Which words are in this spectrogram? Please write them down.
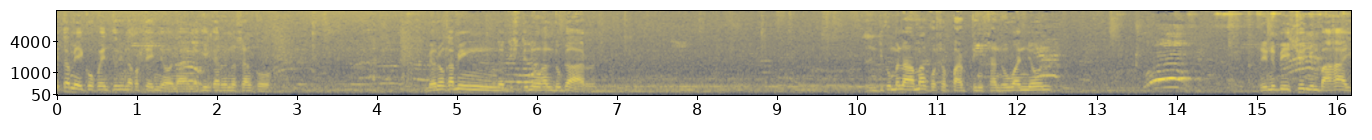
Ito may ikukwento rin ako sa inyo na naging karanasan ko. Meron kaming nadistinuhan lugar hindi ko malaman kung sa parting San Juan yun. Renovation yung bahay.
